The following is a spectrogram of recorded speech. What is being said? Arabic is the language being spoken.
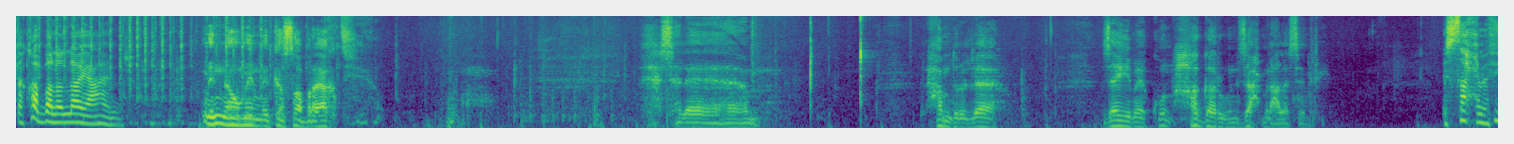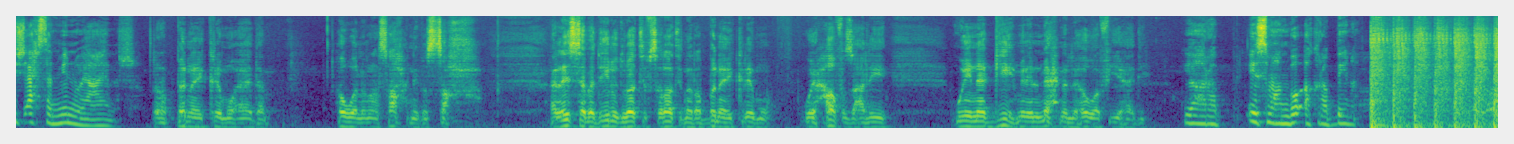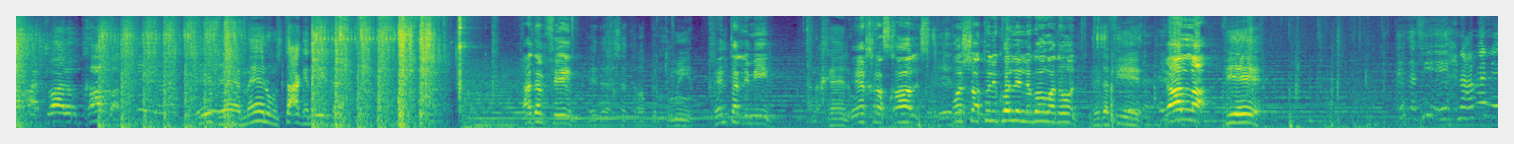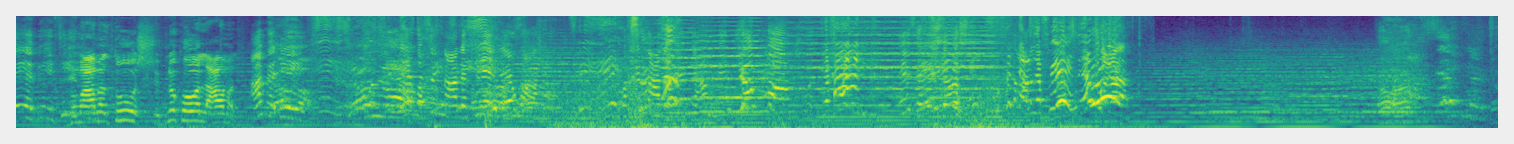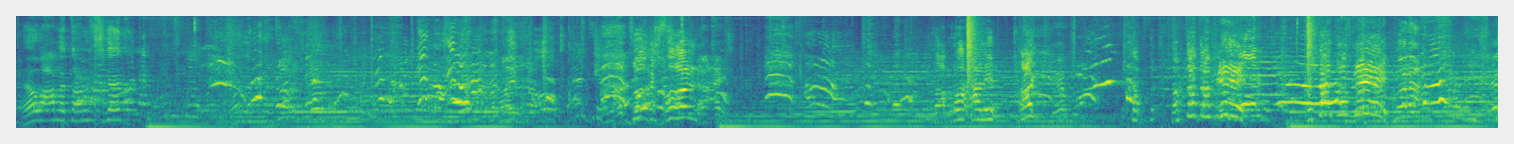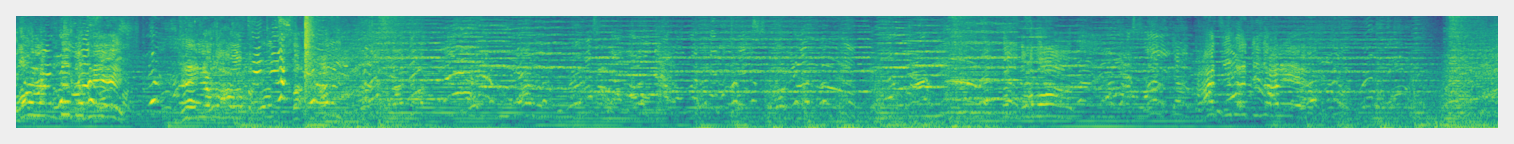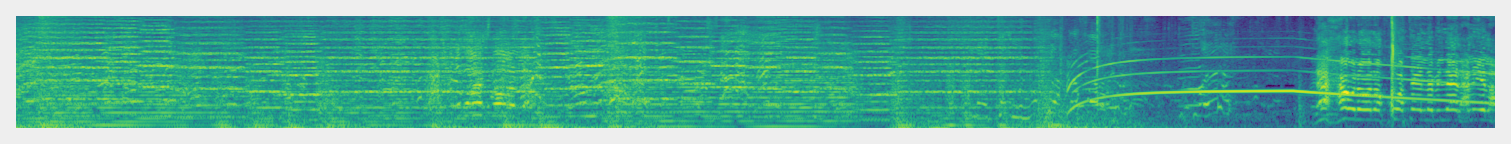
تقبل الله يا عامر. منا ومنك يا صبرا يا أختي. يا سلام. الحمد لله. زي ما يكون حجر وانزحمل على صدري. الصح مفيش أحسن منه يا عامر. ربنا يكرمه آدم. هو اللي نصحني بالصح. أنا لسه بديله دلوقتي في صلاتي إن ربنا يكرمه ويحافظ عليه وينجيه من المحنة اللي هو فيها دي. يا رب يسمع من بقك ربنا. شوية بتخبط إيه ده؟ ماله مستعجل إيه ده؟ آدم فين؟ إيه ده يا ساتر رب أنتوا مين؟ أنت اللي مين؟ أنا خاله. اخرس خالص. إيه؟ خش هاتولي كل اللي جوه دول. إيه ده؟ في إيه؟ يلا. في إيه؟ إيه ده؟ في إيه؟ إحنا عملنا إيه يا بيه؟ في أنتوا ما عملتوش. ابنكم هو اللي عمل. عمل إيه؟ إيه؟ واخدنا على فين؟ أوعى. ما تزقش بقول طب راح عليه. طب طب تضرب إيه؟ بتضرب ليه؟ بقول لك بتضرب ليه؟ إيه يا عندي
